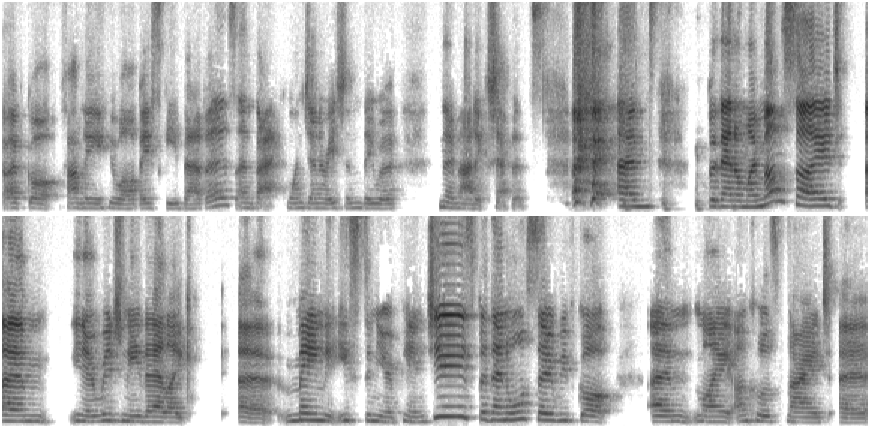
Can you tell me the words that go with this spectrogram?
I've got family who are basically Berbers, and back one generation they were nomadic shepherds. and but then on my mum's side, um, you know, originally they're like uh, mainly Eastern European Jews, but then also we've got um, my uncle's married uh,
